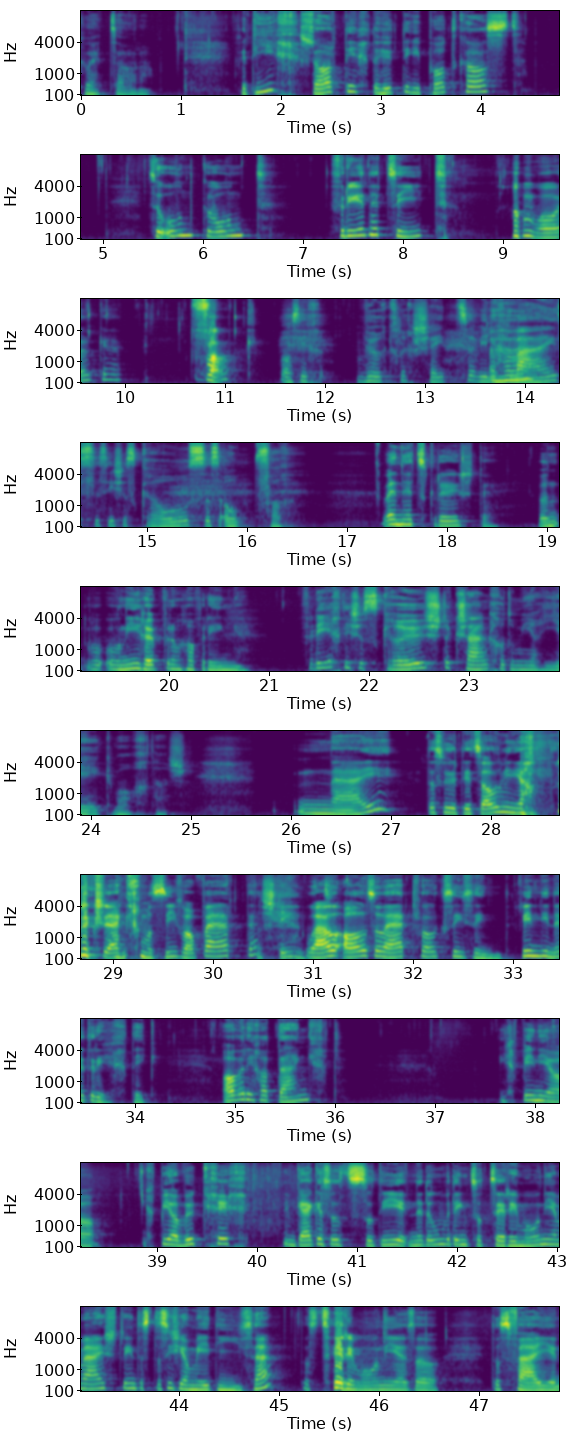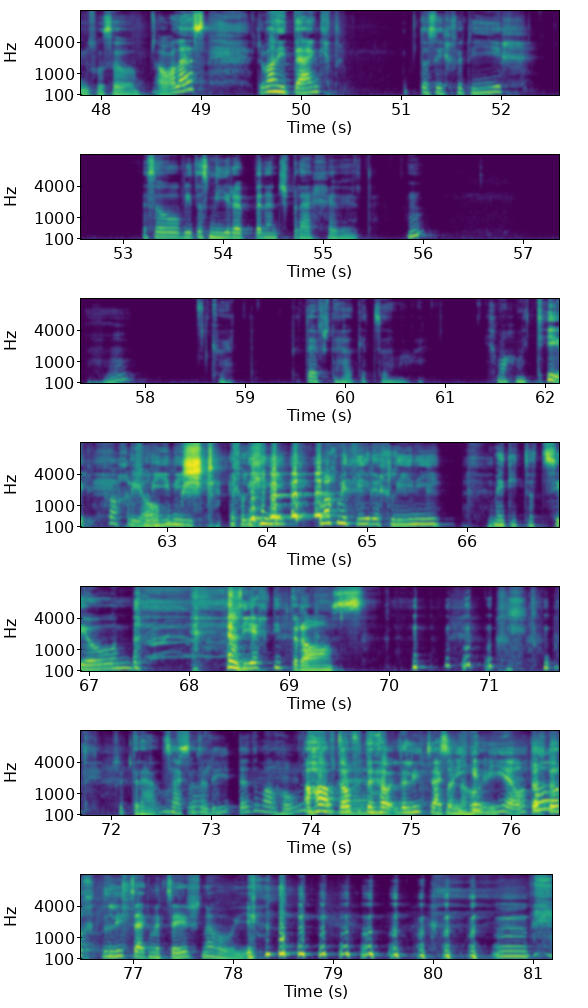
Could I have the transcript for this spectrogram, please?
Gut, Sarah. Für dich starte ich den heutigen Podcast zu ungewohnt früher Zeit am Morgen. Fuck. Was ich wirklich schätze, weil Aha. ich weiss, es ist ein grosses Opfer. Wenn nicht das Größte, das ich jemandem bringen kann. Vielleicht ist es das grösste Geschenk, das du mir je gemacht hast. Nein, das würde jetzt all meine anderen Geschenke massiv abwerten. Das stimmt. Die auch all so wertvoll sind. Finde ich nicht richtig. Aber ich habe gedacht, ich bin ja, ich bin ja wirklich im Gegensatz zu dir nicht unbedingt so Zeremonienmeisterin. Das, das ist ja mehr dies, he? das Zeremonien, so, das Feiern von so Anlässen. Da habe ich gedacht, dass ich für dich so, wie das mir jemandem entsprechen würde. Hm? Mhm. Gut. Du darfst die Augen zumachen. Ich mache mit dir eine kleine, eine kleine, ich mache mit dir eine kleine Meditation, eine leichte Trance. Vertrauen. Sagen wir den Leuten nicht mal Hoi. Aha, doch, den, den Leuten sagen also wir Hoi. Oder? Doch, doch, den Leuten sagen wir zuerst noch Hoi.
